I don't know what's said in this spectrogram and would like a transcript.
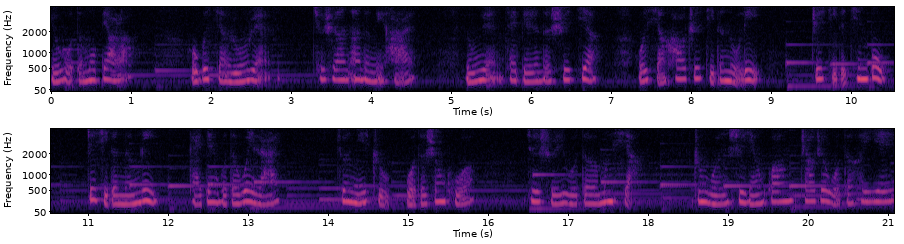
有我的目标了。我不想永远就是安安的女孩，永远在别人的世界。我想靠自己的努力，自己的进步，自己的能力改变我的未来，做女主我的生活，追随我的梦想。中文是阳光照着我的黑夜，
